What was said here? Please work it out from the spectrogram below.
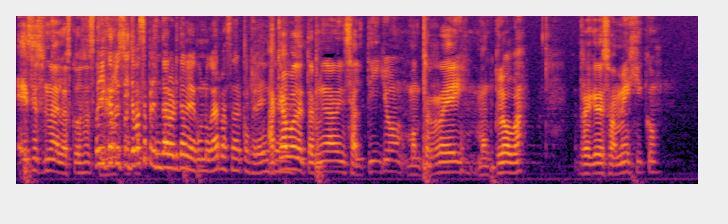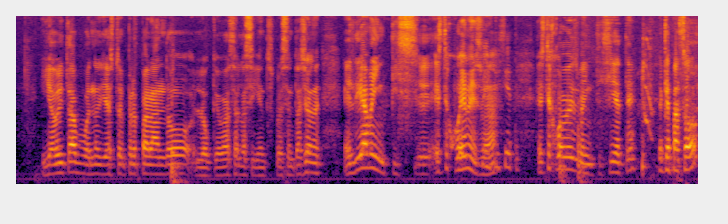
esa es una de las cosas que... Oye, Carlos, ¿y pasa. te vas a presentar ahorita en algún lugar? ¿Vas a dar conferencia? Acabo de terminar en Saltillo, Monterrey, Monclova, regreso a México y ahorita, bueno, ya estoy preparando lo que va a ser las siguientes presentaciones. El día 20, este jueves, ¿verdad? 27. Este jueves 27. ¿Qué pasó?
